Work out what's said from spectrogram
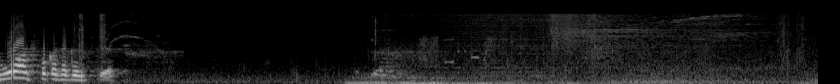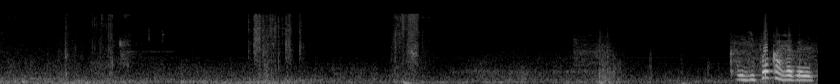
Nie chodź pokaż jak jest. Chodzi pokaż jak jest.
